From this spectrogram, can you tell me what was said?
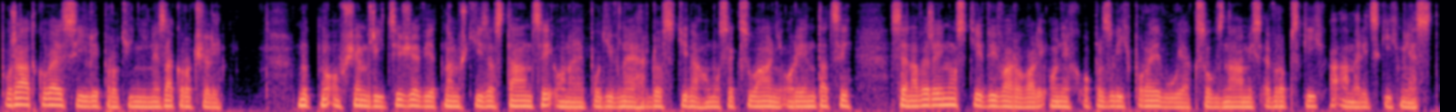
pořádkové síly proti ní nezakročily. Nutno ovšem říci, že větnamští zastánci oné podivné hrdosti na homosexuální orientaci se na veřejnosti vyvarovali o něch oplzlých projevů, jak jsou známy z evropských a amerických měst.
